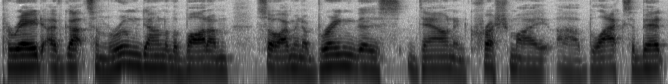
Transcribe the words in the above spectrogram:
parade, I've got some room down to the bottom. So I'm going to bring this down and crush my uh, blacks a bit.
